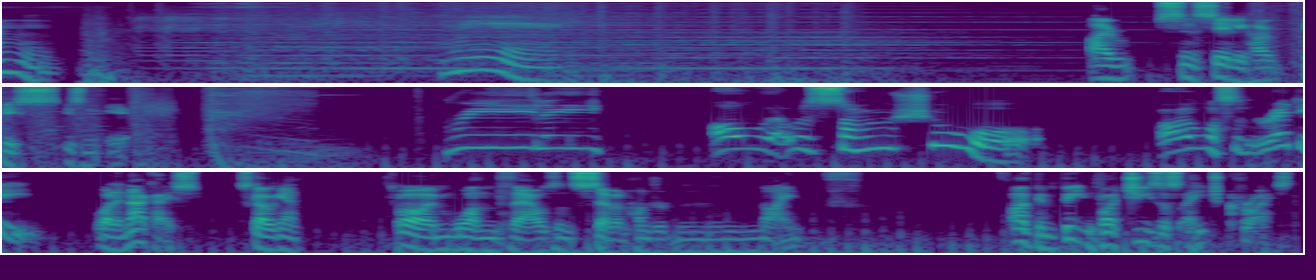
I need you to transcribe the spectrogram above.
Hmm. Hmm. I sincerely hope this isn't it. Really? Oh, that was so short. I wasn't ready. Well, in that case, let's go again. Oh, I'm 1709th. I've been beaten by Jesus H. Christ.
